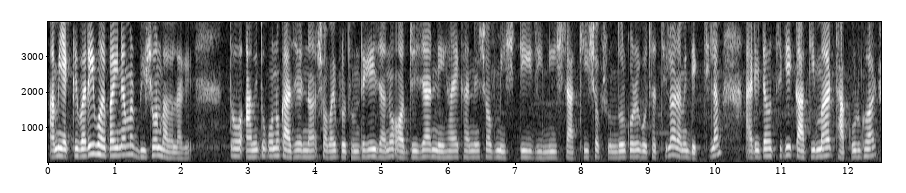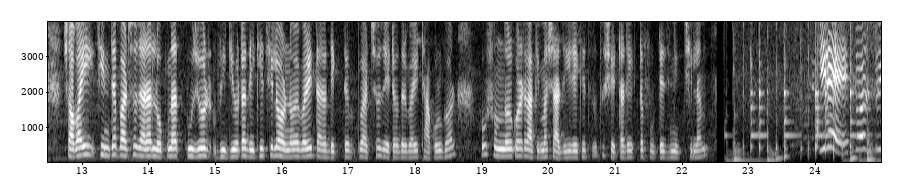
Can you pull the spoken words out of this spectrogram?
আমি একেবারেই ভয় পাই না। আমার ভীষণ ভালো লাগে। তো আমি তো কোনো কাজের না সবাই প্রথম থেকেই জানো অদ্রিজা আর নেহা এখানে সব মিষ্টি জিনিস রাখি সব সুন্দর করে গোছাচ্ছিল আর আমি দেখছিলাম। আর এটা হচ্ছে কি কাকিমার ঠাকুর ঘর। সবাই চিনতে পারছ যারা লোকনাথ পুজোর ভিডিওটা দেখেছিল অর্ণবের বাড়ি তারা দেখতে পারছ যে এটা ওদের বাড়ির ঠাকুর ঘর। খুব সুন্দর করে কাকিমা সাজিয়ে রেখেছে তো সেটারই একটা ফুটেজ নিচ্ছিলাম। কিরে তোর তুই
